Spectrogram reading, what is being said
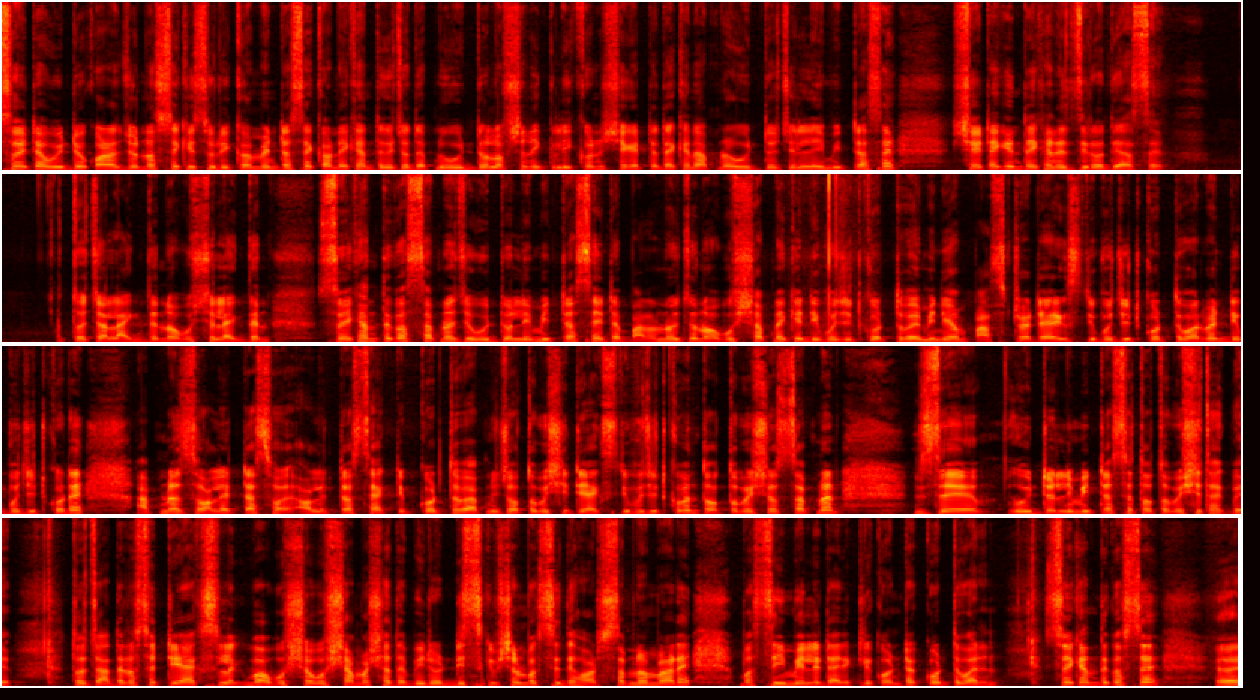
সো এটা উইথড্র করার জন্য হচ্ছে কিছু রিকোয়ারমেন্ট আছে। কারণ এখান থেকে যদি আপনি উইথড্রল অপশানে ক্লিক করেন, সেক্ষেত্রে দেখেন আপনার উইথড্র যে লিমিট আছে, সেটা কিন্তু এখানে জিরো দেওয়া আছে। তো চা লাইক দেন, অবশ্যই লাইক দেন। সো এখান থেকে হচ্ছে আপনার যে উইথড্র লিমিটটা আছে, এটা বাড়ানোর জন্য অবশ্যই আপনাকে ডিপোজিট করতে হবে। মিনিমাম পাঁচটা ট্যাক্স ডিপোজিট করতে পারবেন। ডিপোজিট করে আপনার যে ওয়ালেটটা ওয়ালেটটা হচ্ছে অ্যাক্টিভ করতে হবে। আপনি যত বেশি ট্যাক্স ডিপোজিট করবেন, তত বেশি হচ্ছে আপনার যে উইথড্র লিমিটটা আছে, তত বেশি থাকবে। তো যাদের হচ্ছে ট্যাক্স লাগবে, অবশ্যই অবশ্যই আমার সাথে ভিডিওর ডিসক্রিপশন বক্সে দিয়ে হোয়াটসঅ্যাপ নাম্বারে বা ইমেলে ডাইরেক্টলি কন্ট্যাক্ট করতে পারেন। সো এখান থেকে হচ্ছে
